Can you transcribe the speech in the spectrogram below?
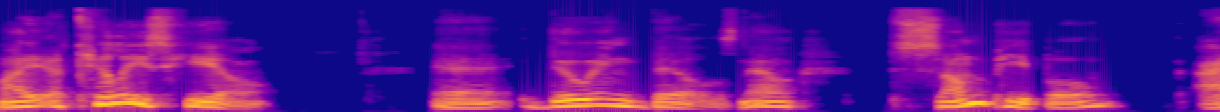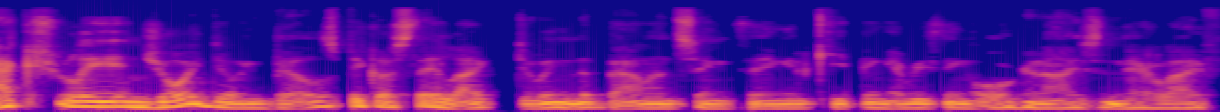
my achilles heel uh, doing bills. Now some people actually enjoy doing bills because they like doing the balancing thing and keeping everything organized in their life.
